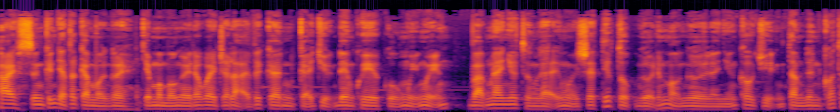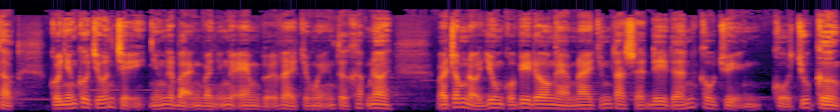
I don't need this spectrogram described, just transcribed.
Hi, xin kính chào tất cả mọi người. Chào mừng mọi người đã quay trở lại với kênh kể chuyện đêm khuya của Nguyễn Nguyễn. Và hôm nay như thường lệ, Nguyễn sẽ tiếp tục gửi đến mọi người là những câu chuyện tâm linh có thật của những cô chú anh chị, những người bạn và những người em gửi về cho Nguyễn từ khắp nơi. Và trong nội dung của video ngày hôm nay, chúng ta sẽ đi đến câu chuyện của chú Cường.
